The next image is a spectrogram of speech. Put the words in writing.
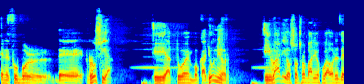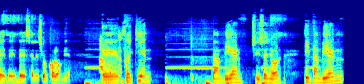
en el fútbol de Rusia y actúa en Boca Junior y varios otros varios jugadores de, de- de Selección Colombia. Eh, fue quien también, sí señor, y también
